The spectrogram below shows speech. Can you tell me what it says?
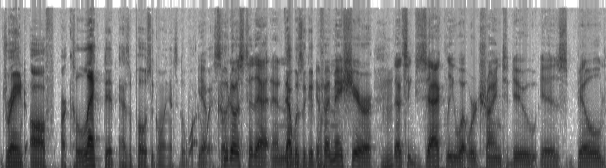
drained off, are collected as opposed to going into the waterway. Yep. So- Kudos to that. And That was a good If one. I may share, that's exactly what we're trying to do is build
